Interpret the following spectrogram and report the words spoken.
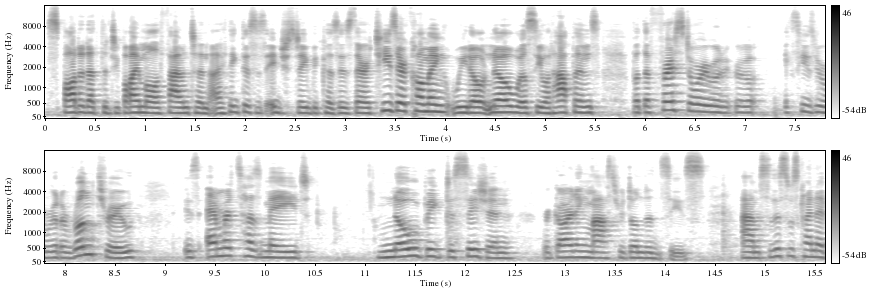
spotted at the Dubai Mall fountain. And I think this is interesting because is there a teaser coming? We don't know. We'll see what happens. But the first story we're going to, excuse me, we're going to run through is Emirates has made no big decision regarding mass redundancies. Um, so this was kind of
